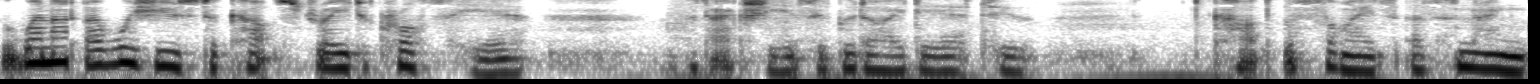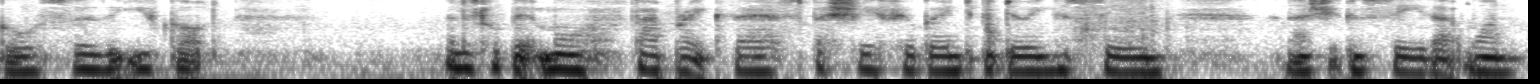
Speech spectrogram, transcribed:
But when I, I was used to cut straight across here, but actually it's a good idea to cut the sides at an angle so that you've got a little bit more fabric there, especially if you're going to be doing a seam. And as you can see, that one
